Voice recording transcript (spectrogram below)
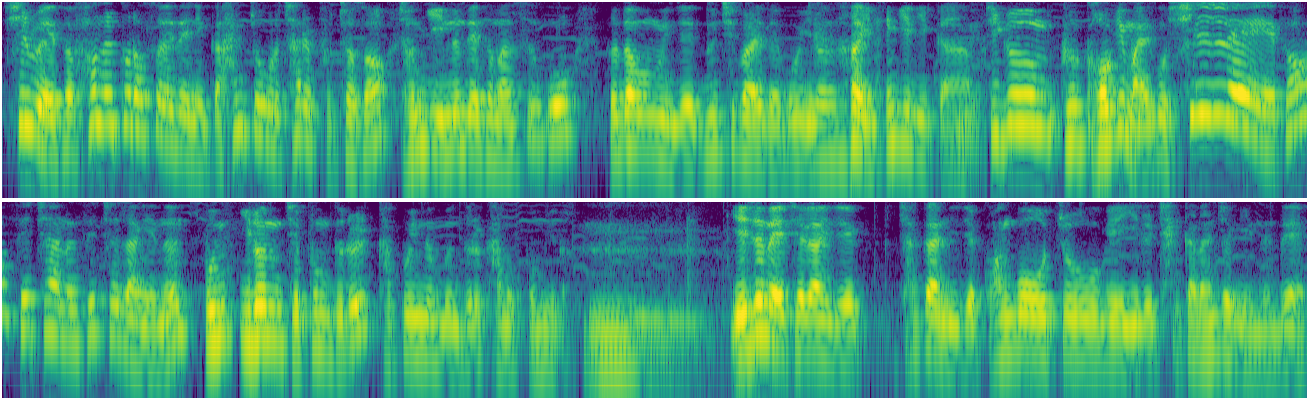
실외에서 선을 끌어 써야 되니까 한쪽으로 차를 붙여서 전기 있는 데서만 쓰고 그러다 보면 이제 눈치 봐야 되고 이런 상황이 생기니까 네. 지금 그 거기 말고 실내에서 세차하는 세차장에는 본- 이런 제품들을 갖고 있는 분들을 간혹 봅니다. 음. 예전에 제가 이제 잠깐 이제 광고 쪽에 일을 잠깐 한 적이 있는데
